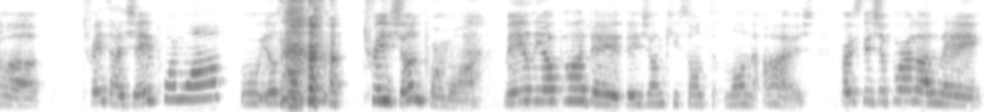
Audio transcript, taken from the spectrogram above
euh, très âgés pour moi ou ils sont tr- très jeunes pour moi. Mais il n'y a pas des, des gens qui sont mon âge. Parce que je parle à les,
